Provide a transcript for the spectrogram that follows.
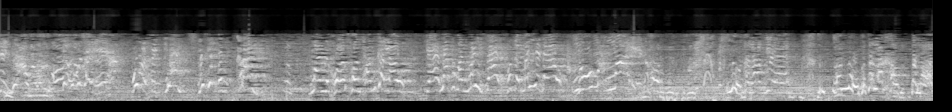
จริงเราเอเข้าใจเลยฮะว่ามันเป็นใครและแกเป็นใคร มันเป็นคนละชนชั้นกับเรา แกรักมันไม่ได้เข้าใจไหมยายดาวรู้มั้งไหมหนูจะรักแก แล้วหนูก็จะรักเขาตลอด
